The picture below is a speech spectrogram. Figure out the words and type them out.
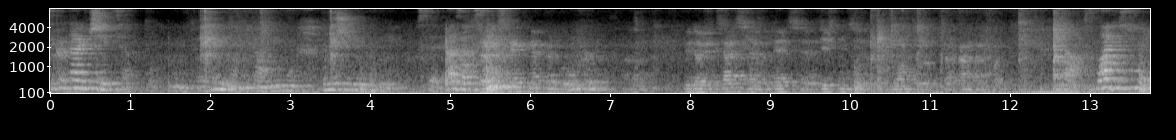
Секретар вчиться. Розуміло, там йому, тому що він захисник. Не прибув. Відеофіксація ведеться, здійснюється за допомогою програми «Код». Так, в складі суду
